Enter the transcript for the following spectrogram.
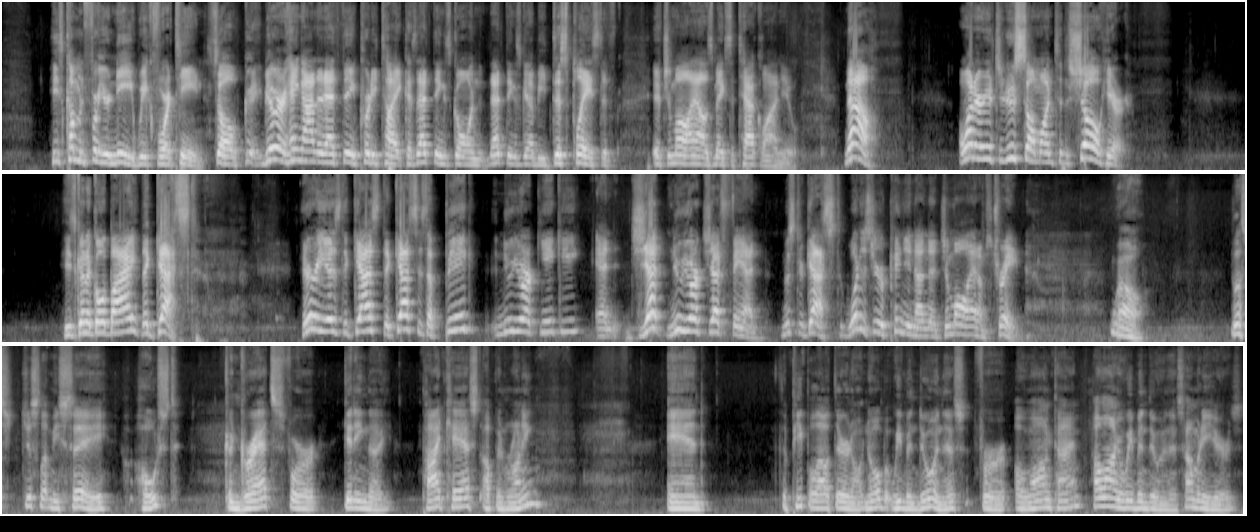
He's coming for your knee week 14. So you better hang on to that thing pretty tight because that thing's going, that thing's gonna be displaced if if Jamal Adams makes a tackle on you. Now, I want to introduce someone to the show here. He's gonna go by the guest. Here he is, the guest. The guest is a big New York Yankee and Jet New York Jet fan. Mr. Guest, what is your opinion on the Jamal Adams trade? Well, let's just let me say, host, congrats for getting the podcast up and running. And the people out there don't know, but we've been doing this for a long time. How long have we been doing this? How many years?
